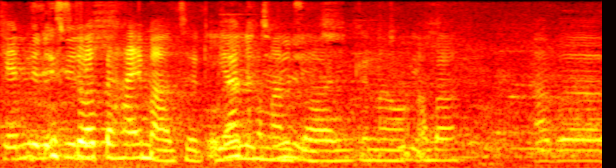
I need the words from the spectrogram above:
kennen wir Ist natürlich, dort beheimatet, oder? Ja, Kann man sagen, genau. natürlich. Aber aber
